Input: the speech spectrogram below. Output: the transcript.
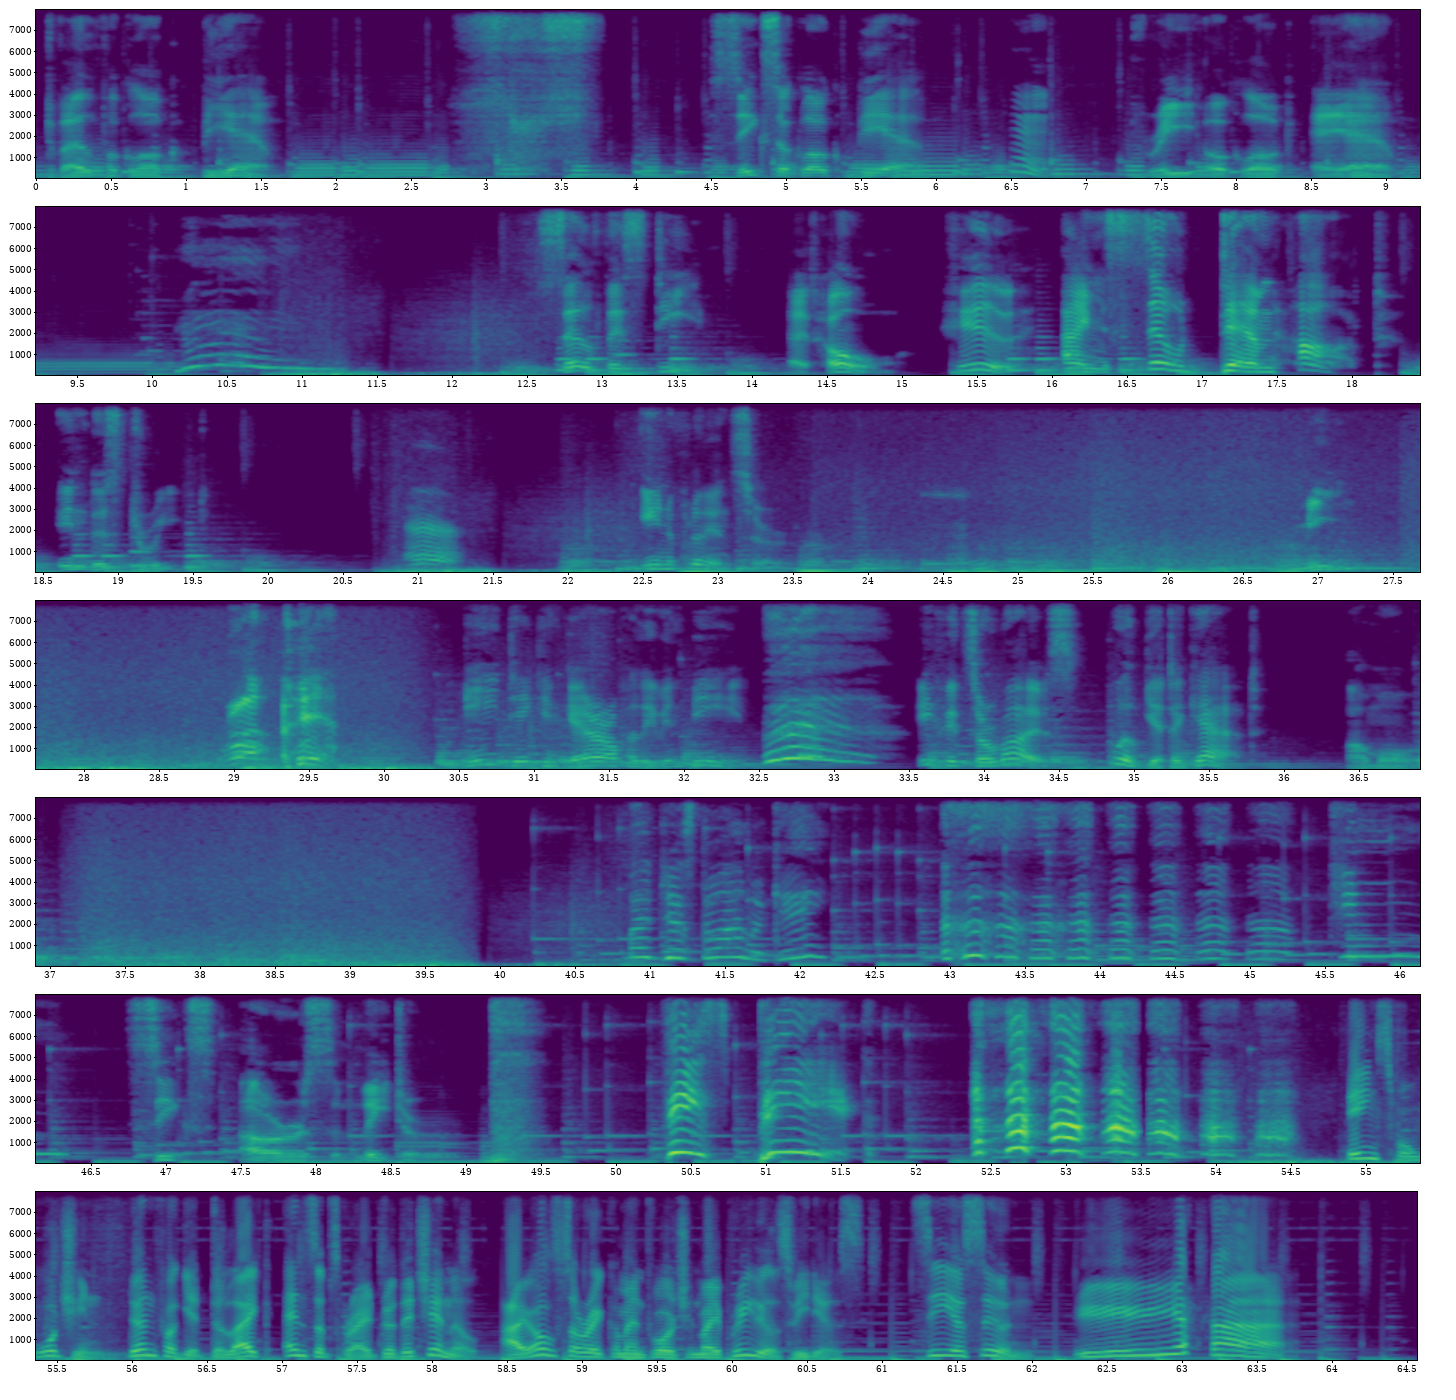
12 o'clock p.m. 6 o'clock p.m. Hmm. 3 o'clock a.m. Self esteem at home. Phew, I'm so damn hot in the street. Influencer. Me. Me taking care of a living being. If it survives, we'll get a cat. Or more. But just one, okay? Ching. Six hours later. this big! Thanks for watching. Don't forget to like and subscribe to the channel. I also recommend watching my previous videos. See you soon. Yeah!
